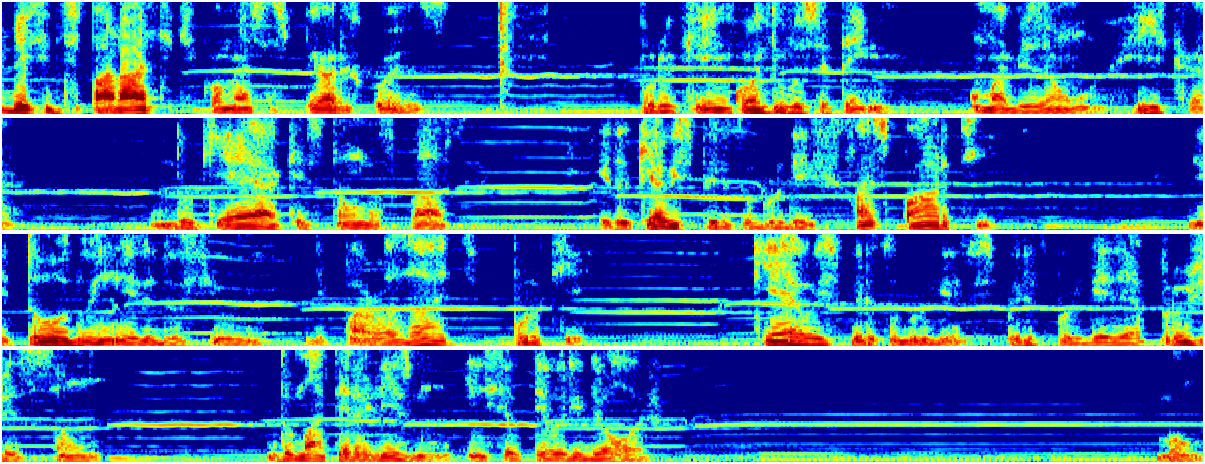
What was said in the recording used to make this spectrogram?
é desse disparate que começam as piores coisas. Porque enquanto você tem uma visão rica do que é a questão das classes e do que é o espírito burguês, faz parte de todo o enredo do filme de Parasite, por quê? O que é o espírito burguês? O espírito burguês é a projeção do materialismo em seu teor ideológico. Bom,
